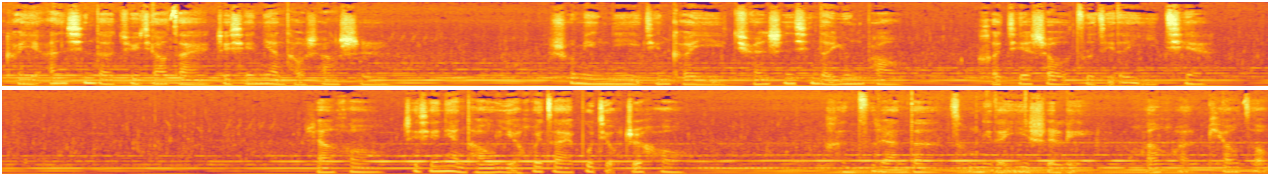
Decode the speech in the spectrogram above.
可以安心的聚焦在这些念头上时，说明你已经可以全身心的拥抱和接受自己的一切。然后，这些念头也会在不久之后。很自然的从的意识里缓缓飘走。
